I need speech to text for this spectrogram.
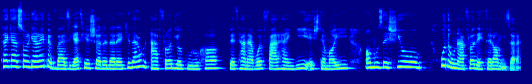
تکسرگرایی به وضعیتی اشاره داره که در اون افراد یا گروه ها به تنوع فرهنگی، اجتماعی، آموزشی و خود اون افراد احترام می‌ذارن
